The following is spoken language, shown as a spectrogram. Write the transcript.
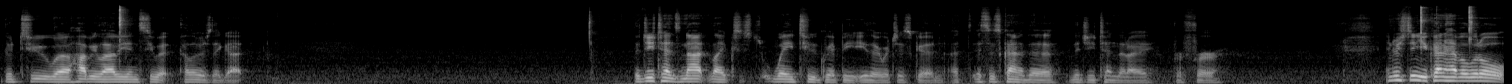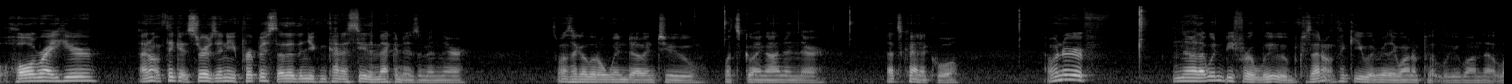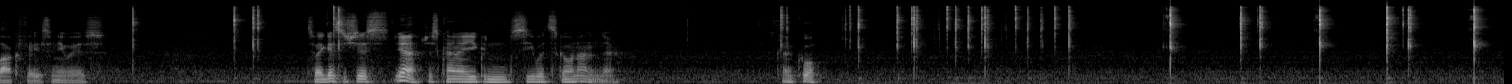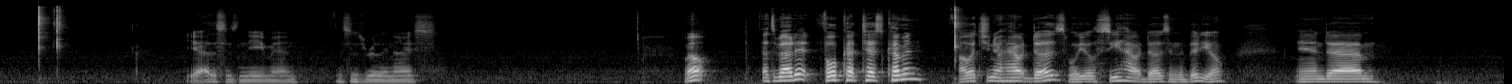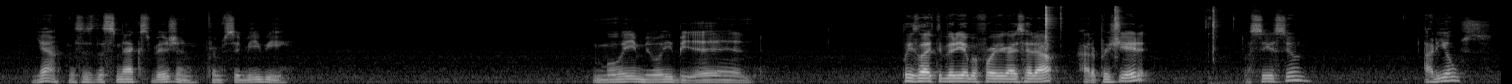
go to uh, Hobby Lobby and see what colors they got. The G10's not like way too grippy either, which is good. This is kind of the, the G10 that I prefer. Interesting, you kind of have a little hole right here I don't think it serves any purpose other than you can kind of see the mechanism in there. It's almost like a little window into what's going on in there. That's kind of cool. I wonder if... No, that wouldn't be for lube, because I don't think you would really want to put lube on that lock face anyways. So I guess it's just, yeah, just kind of you can see what's going on in there. It's kind of cool. Yeah, this is neat, man. This is really nice. Well, that's about it. Full cut test coming. I'll let you know how it does. Well, you'll see how it does in the video. And, um, yeah, this is the Snecx Vision from Civivi. Muy, muy bien. Please like the video before you guys head out. I'd appreciate it. I'll see you soon. Adios.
